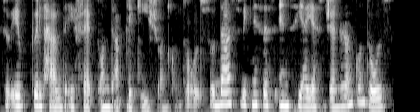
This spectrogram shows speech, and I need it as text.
So it will have the effect on the application controls so thus weaknesses in cis general controls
